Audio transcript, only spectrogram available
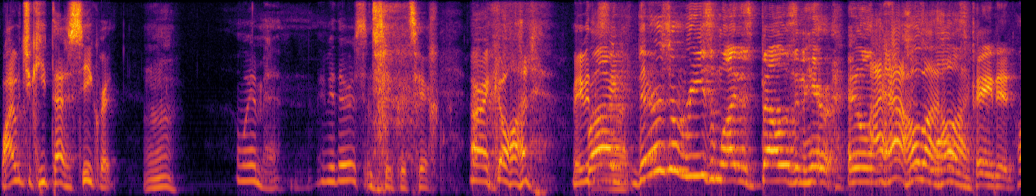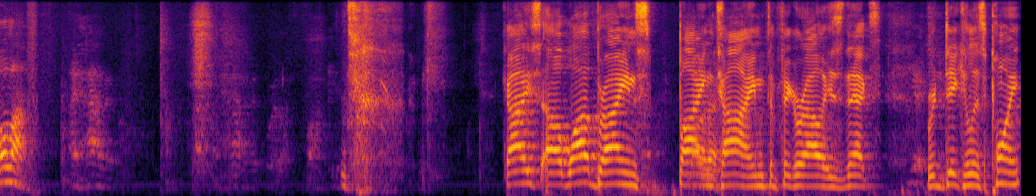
Why would you keep that a secret? Oh, wait a minute. Maybe there is some secrets here. All right, go on. Maybe this- Right? There's a reason why this bell isn't here and only I half have. Hold on. Hold on. painted. Hold on. I have it. I have it. Where the fuck is it? Guys, uh, while Brian's buying time to figure out his next ridiculous point,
